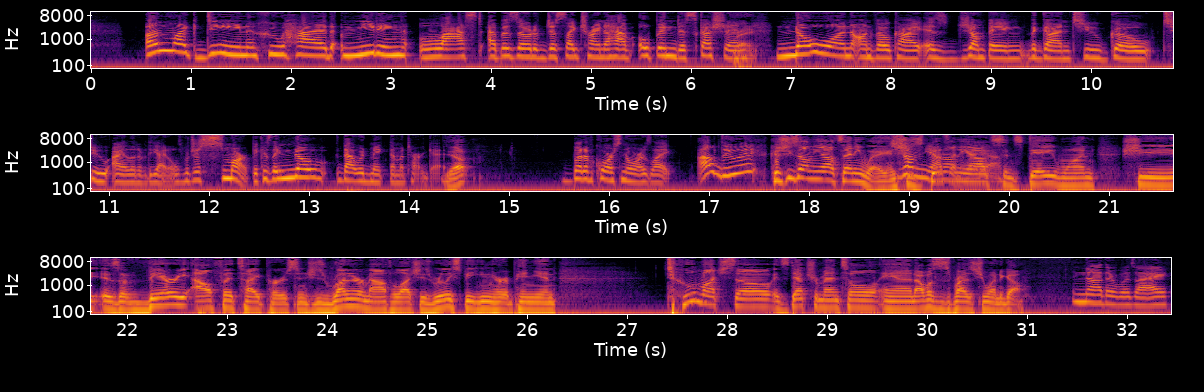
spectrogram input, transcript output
unlike Dean, who had a meeting last episode of just like trying to have open discussion, Right. no one on Vokai is jumping the gun to go to Island of the Idols, which is smart because they know that would make them a target. Yep. But of course, Nora's like, I'll do it. Because she's on the outs anyway, and She's she's on the been outs on the anyway, outs yeah. since day one. She is a very alpha type person. She's running her mouth a lot. She's really speaking her opinion. Too much so, it's detrimental, and I wasn't surprised she wanted to go. Neither was I.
